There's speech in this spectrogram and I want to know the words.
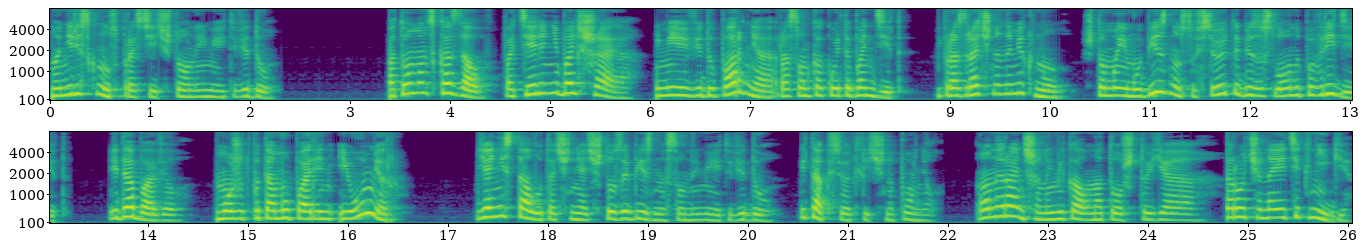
но не рискнул спросить, что он имеет в виду. Потом он сказал, потеря небольшая, имея в виду парня, раз он какой-то бандит, и прозрачно намекнул, что моему бизнесу все это, безусловно, повредит. И добавил, может, потому парень и умер? Я не стал уточнять, что за бизнес он имеет в виду. И так все отлично понял. Он и раньше намекал на то, что я... Короче, на эти книги.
